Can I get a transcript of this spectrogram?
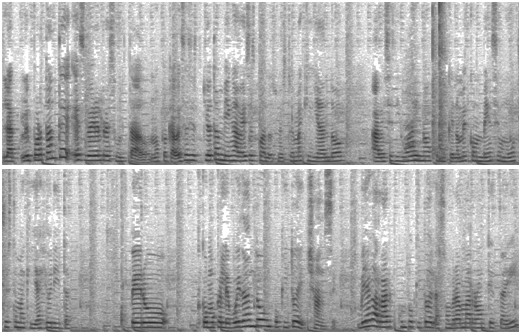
lo importante es ver el resultado no porque a veces yo también a veces cuando me estoy maquillando a veces digo ay no como que no me convence mucho este maquillaje ahorita pero como que le voy dando un poquito de chance. Voy a agarrar un poquito de la sombra marrón que está ahí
